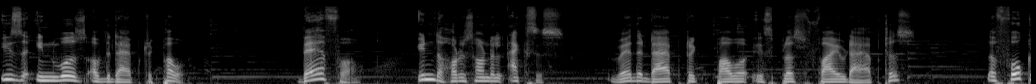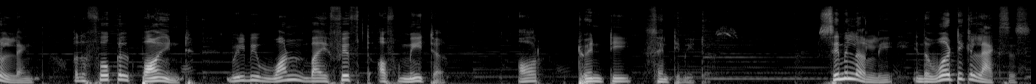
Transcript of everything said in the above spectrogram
is the inverse of the dioptric power. Therefore, in the horizontal axis, where the dioptric power is plus 5 diopters, the focal length or the focal point will be 1 by 5th of a meter or 20 centimeters. Similarly, in the vertical axis,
